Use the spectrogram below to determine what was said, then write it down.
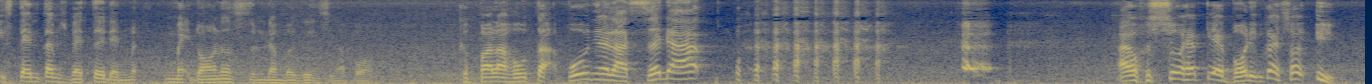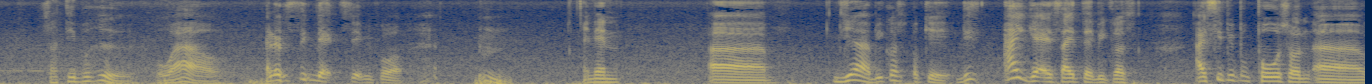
is 10 times better than McDonald's rendang burger in Singapore. Kepala otak punya lah sedap. I was so happy I bought it because I saw eh satay burger. Wow. I never seen that shit before. And then uh yeah because okay this I get excited because I see people post on uh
